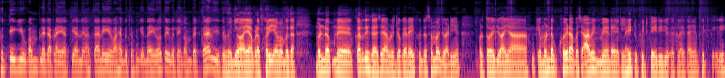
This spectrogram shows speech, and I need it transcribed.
ખૂતી ગયું. કમ્પ્લેટ આપણે અહીં અત્યારે હતા નહીં વાહે બધું શું કે દાયરો હતો એ બધા કમ્પ્લેટ કરાવી દીધું. છે જો અહીંયા આપણે ફરિયામાં બધા મંડપને કરી દીધા છે. આપણે જોકે રાખ્યું તો સમજવાડીએ, પણ તોય જો અહીંયા શું કે મંડપ ખોયડા પછી આવીને મેં ડાયરેક્ટ લાઇટું ફિટ કરી, જો એક લાઇટ અહીંયા ફિટ કરી.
